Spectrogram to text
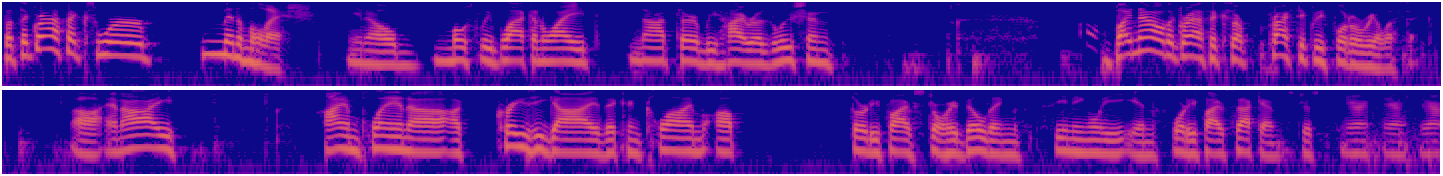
but the graphics were minimalish. You know, mostly black and white, not terribly high resolution. By now, the graphics are practically photorealistic, uh, and I, I am playing a, a crazy guy that can climb up 35 story buildings seemingly in 45 seconds. Just yeah, yeah, yeah,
